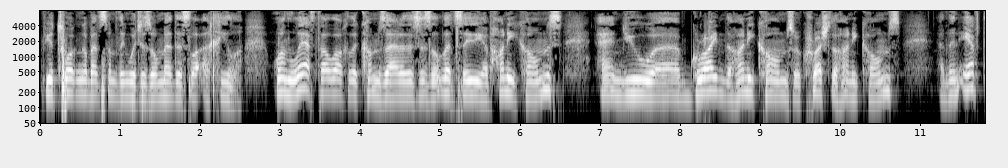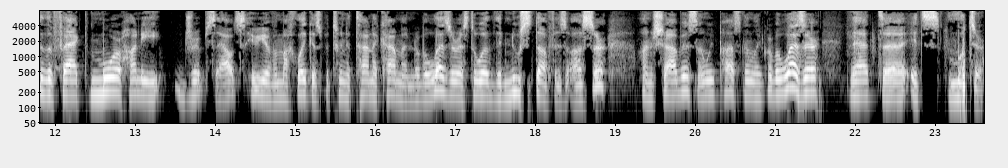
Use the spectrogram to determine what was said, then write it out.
if you're talking about something which is omedes la achila. One last halach that comes out of this is let's say you have honeycombs and you uh, grind the honeycombs or crush the honeycombs, and then after the fact more honey drips out. So here you have a machlekas between a Tanakama and Rabbi Lezer as to whether the new stuff is aser on Shabbos, and we pass on like Rabbi Lezer that uh, it's mutter.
